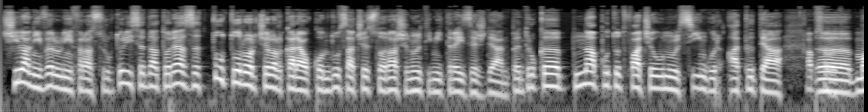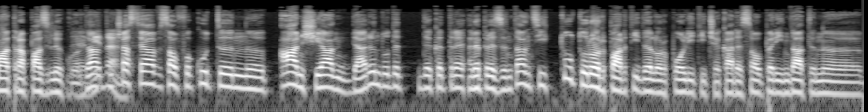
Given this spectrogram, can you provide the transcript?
și la nivelul infrastructurii se datorează tuturor celor care au condus acest oraș în ultimii 30 de ani, pentru că n-a putut face unul singur atâtea Absolut. uh, matrapazlăcuri. Da? Evident. Deci astea s-au făcut în uh, ani și ani de-a rândul de, de către reprezentanții tuturor partidelor politice care s-au perindat în uh,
